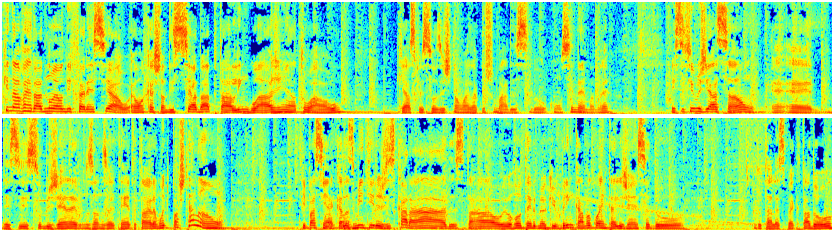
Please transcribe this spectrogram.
que na verdade não é um diferencial, é uma questão de se adaptar à linguagem atual que as pessoas estão mais acostumadas do, com o cinema, né? Esses filmes de ação é, é, desse subgênero nos anos 80 tal, era muito pastelão. Tipo assim, aquelas mentiras descaradas tal, e o roteiro meio que brincava com a inteligência do, do telespectador,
